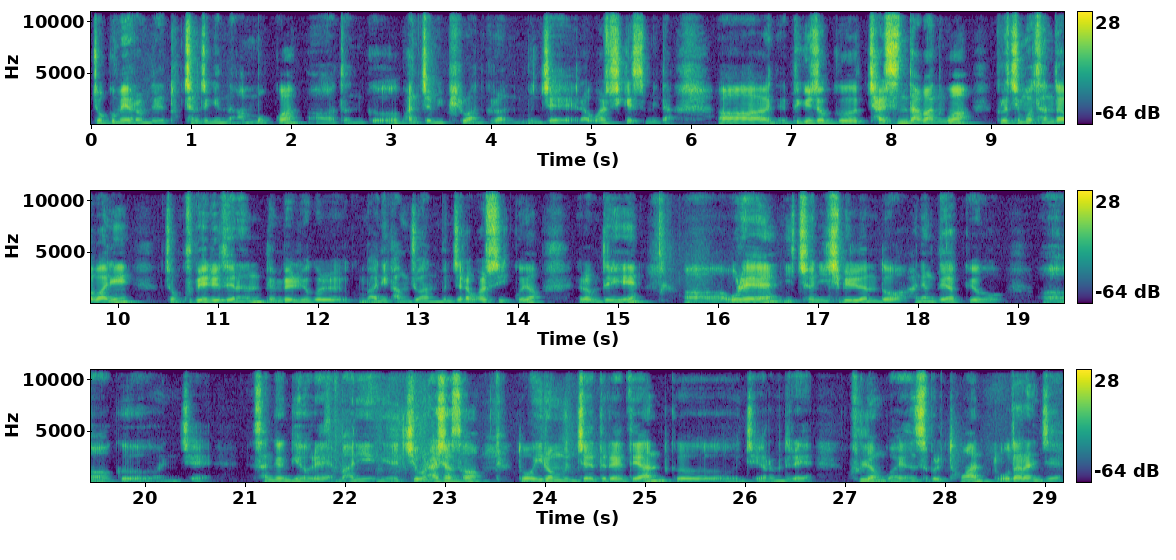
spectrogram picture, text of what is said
조금의 여러분들의 독창적인 안목과 어, 어떤 그 관점이 필요한 그런 문제라고 할 수 있겠습니다. 어, 비교적 그 잘 쓴 답안과 그렇지 못한 답안이 좀 구별이 되는 변별력을 많이 강조한 문제라고 할 수 있고요. 여러분들이 어, 올해 2021년도 한양대학교 어, 그 이제 상경계열에 많이 지원하셔서 또 이런 문제들에 대한 그 이제 여러분들의 훈련과 연습을 통한 또 다른 이제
